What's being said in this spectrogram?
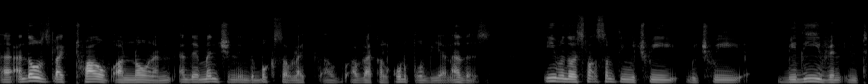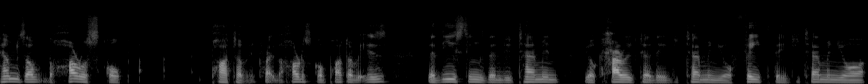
Uh, and those like 12 are known and, and they're mentioned in the books of like of, of like al-Qurtubi and others even though it's not something which we which we believe in in terms of the horoscope part of it, right? The horoscope part of it is that these things then determine your character, they determine your fate, they determine your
